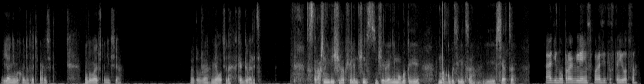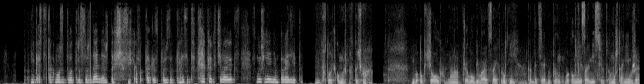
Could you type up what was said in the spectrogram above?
и они выходят, эти паразиты. Ну, бывает, что не все. Это уже мелочи, да, как говорится. Страшные вещи вообще, ленточные черви, они могут и в мозгу поселиться, и в сердце. Один управленец паразит остается. Мне кажется, так может вот рассуждать, да, что сейчас я вот так использую паразитов, как человек с, с мышлением паразита. В точку, мышка в точку. И вот у пчел, на пчелы убивают своих трутней, когда те выпол- выполнили свою миссию, потому что они уже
